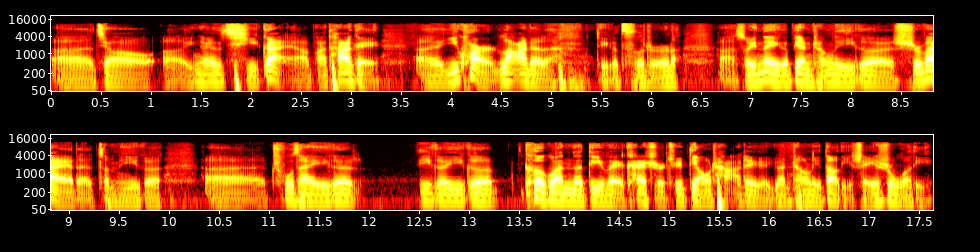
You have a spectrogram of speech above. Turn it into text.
呃，叫呃，应该是乞丐啊，把他给呃一块拉着的这个辞职的啊，所以那个变成了一个室外的这么一个呃，处在一个一个一个。客观的地位开始去调查这个原厂里到底谁是卧底，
